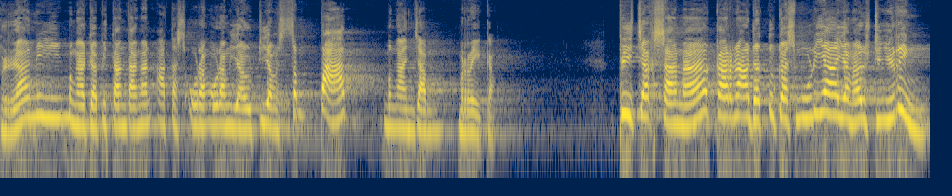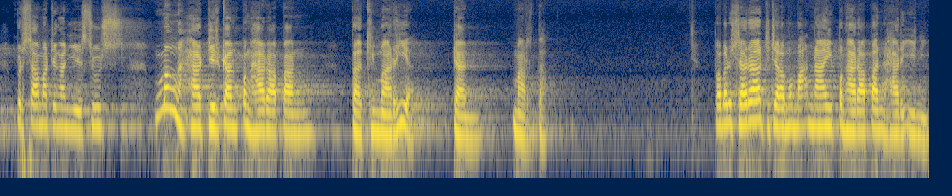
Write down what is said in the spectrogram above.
Berani menghadapi tantangan atas orang-orang Yahudi yang sempat mengancam mereka bijaksana karena ada tugas mulia yang harus diiring bersama dengan Yesus menghadirkan pengharapan bagi Maria dan Marta. Bapak Saudara, di dalam memaknai pengharapan hari ini,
